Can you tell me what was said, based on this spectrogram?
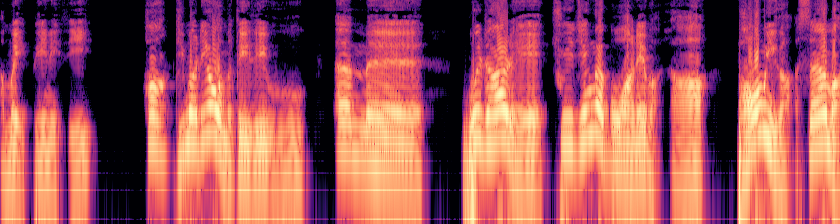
အမိတ်ပေးနေသည်ဟာဒီမှာတယောက်ကမသေးသေးဘူးအမဲဝစ်ထားတယ်ရွှေချင်းကပေါ်ဟာနဲ့ပါလားဘောင်းမီကအစမ်းပါ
